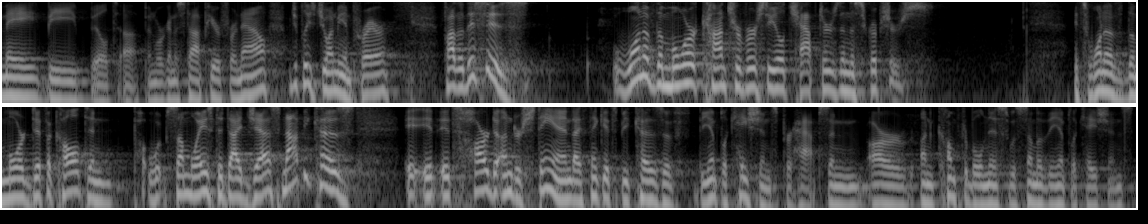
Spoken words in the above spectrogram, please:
may be built up. And we're going to stop here for now. Would you please join me in prayer? Father, this is one of the more controversial chapters in the scriptures. It's one of the more difficult in some ways to digest, not because it, it's hard to understand. I think it's because of the implications, perhaps, and our uncomfortableness with some of the implications.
